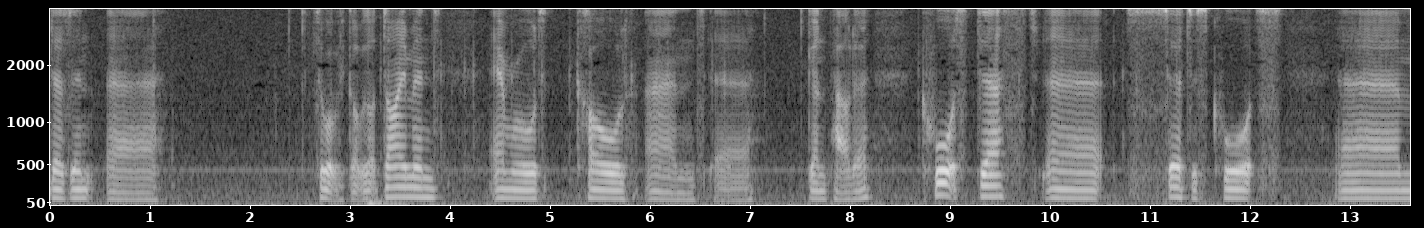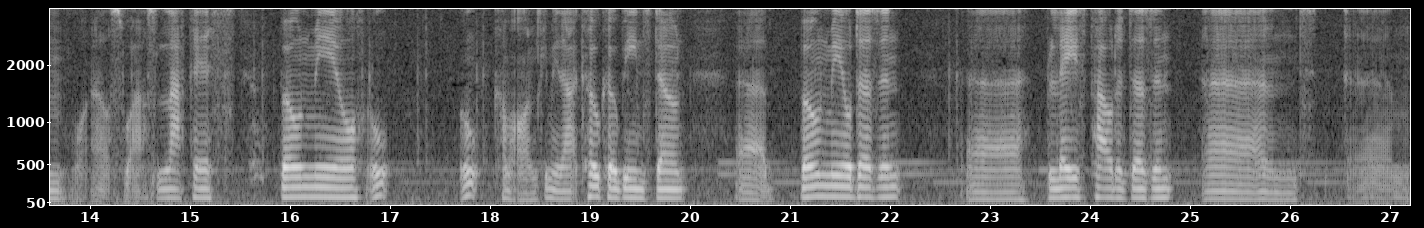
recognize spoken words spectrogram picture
doesn't. Uh, so what we've got? We've got diamond, emerald, coal, and uh, gunpowder. Quartz dust, uh, Certus quartz. Um, what else? What else? Lapis, bone meal. Oh, oh, come on, give me that. Cocoa beans don't. Uh, bone meal doesn't. Uh, blaze powder doesn't, and um,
